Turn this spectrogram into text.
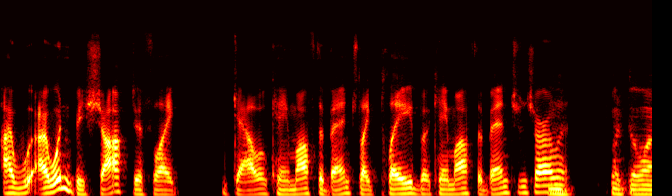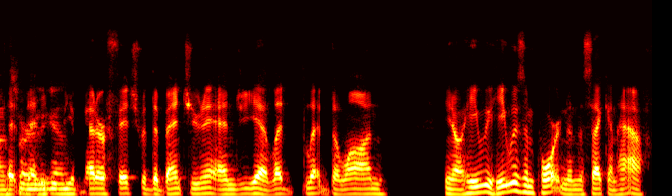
I w- I wouldn't be shocked if like Gallo came off the bench, like played but came off the bench in Charlotte. Mm, like Delon started again. Be a better fit with the bench unit, and yeah, let let Delon. You know, he he was important in the second half.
